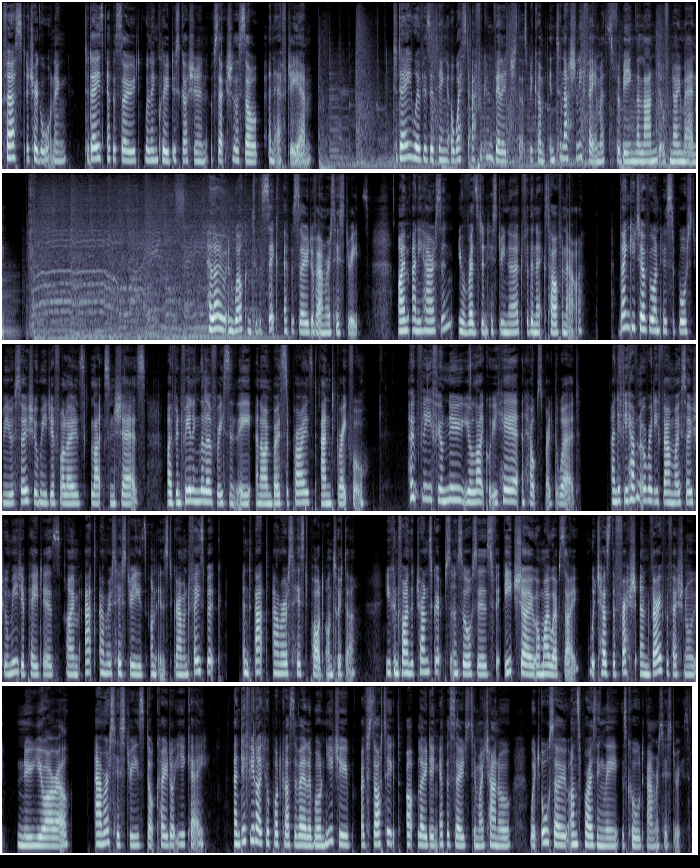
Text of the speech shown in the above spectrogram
First, a trigger warning. Today's episode will include discussion of sexual assault and FGM. Today, we're visiting a West African village that's become internationally famous for being the land of no men. Hello, and welcome to the sixth episode of Amorous Histories. I'm Annie Harrison, your resident history nerd for the next half an hour. Thank you to everyone who's supported me with social media follows, likes, and shares. I've been feeling the love recently, and I'm both surprised and grateful. Hopefully, if you're new, you'll like what you hear and help spread the word. And if you haven't already found my social media pages, I'm at Amorous Histories on Instagram and Facebook, and at Amorous Hist Pod on Twitter. You can find the transcripts and sources for each show on my website, which has the fresh and very professional new URL, amoroushistories.co.uk. And if you like your podcast available on YouTube, I've started uploading episodes to my channel, which also, unsurprisingly, is called Amorous Histories.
